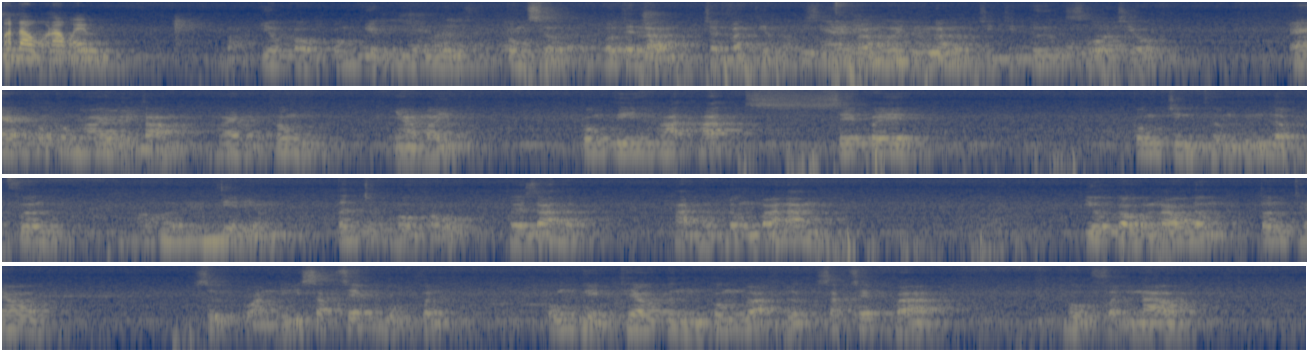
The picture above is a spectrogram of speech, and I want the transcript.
Bắt đầu đọc em. Yêu cầu công việc công xưởng. Tôi tên là Trần Văn Kiểm, sinh ngày 30 tháng 5 1994, số hộ chiếu. E 00278 270 nhà máy. Công ty HHCP, công trình Thượng Vĩnh Lập Phương, địa điểm Tân Trúc Hồ Khẩu, thời gian hợp hạn hợp đồng 3 năm, yêu cầu lao động tuân theo sự quản lý sắp xếp bộ phận. Công việc theo từng công đoạn được sắp xếp và bộ phận nào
